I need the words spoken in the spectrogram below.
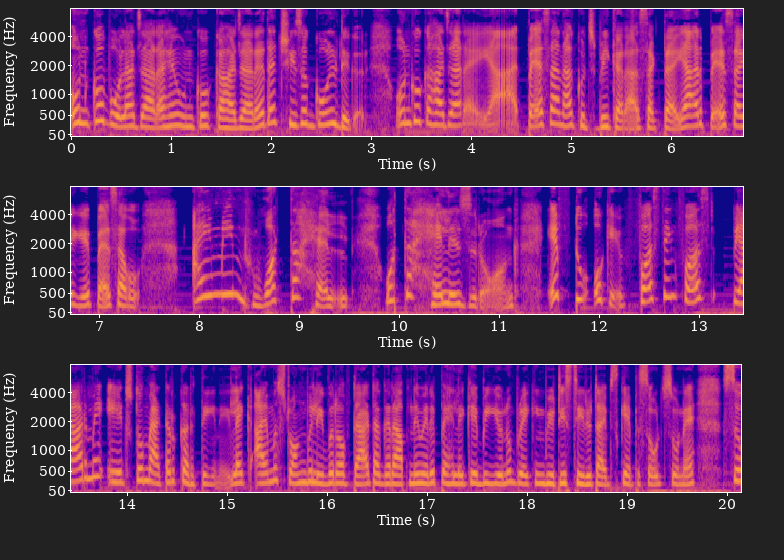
उनको बोला जा रहा है, उनको कहा जा रहा है that she is a gold digger उनको कहा जा रहा है, यार, पैसा ना कुछ भी करा सकता है। यार, पैसा ये, पैसा वो। I mean what the hell what the hell is wrong if to okay first thing first प्यार में एज तो मैटर करती ही नहीं। Like I am a strong believer of that अगर आपने मेरे पहले के भी you know breaking beauty stereotypes के एपिसोड सुने so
